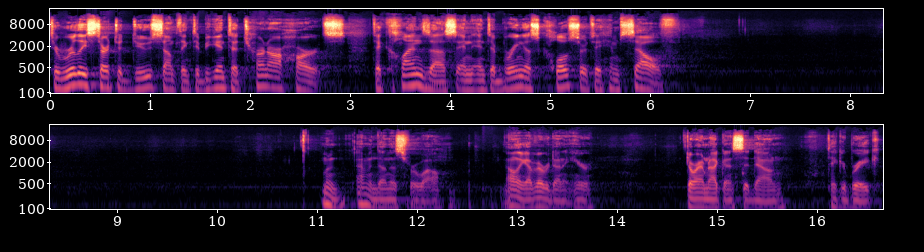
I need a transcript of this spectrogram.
to really start to do something, to begin to turn our hearts, to cleanse us, and, and to bring us closer to himself. I haven't done this for a while. I don't think I've ever done it here. Don't worry, I'm not going to sit down, take a break.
